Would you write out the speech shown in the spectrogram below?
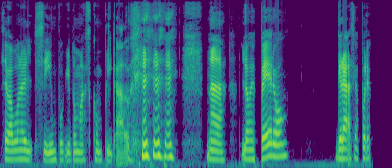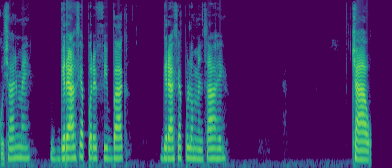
se va a poner, sí, un poquito más complicado. Nada, los espero. Gracias por escucharme. Gracias por el feedback. Gracias por los mensajes. Chao.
